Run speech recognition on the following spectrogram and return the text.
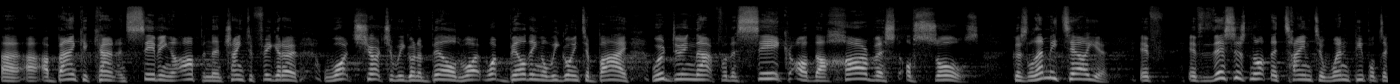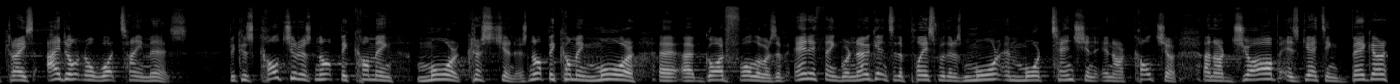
a, a, bank account and saving it up and then trying to figure out what church are we going to build? What, what building are we going to buy? We're doing that for the sake of the harvest of souls. Because let me tell you, if, if this is not the time to win people to Christ, I don't know what time is because culture is not becoming more Christian. It's not becoming more uh, uh, God followers. If anything, we're now getting to the place where there's more and more tension in our culture, and our job is getting bigger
